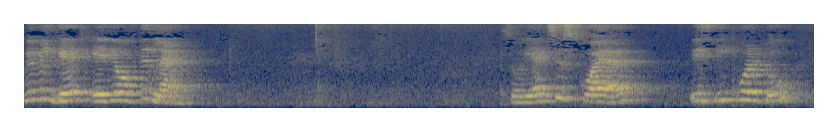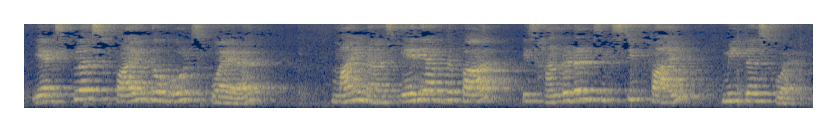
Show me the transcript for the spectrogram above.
we will get area of the land. So x square is equal to x plus 5 the whole square minus area of the path is 165 meter square.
